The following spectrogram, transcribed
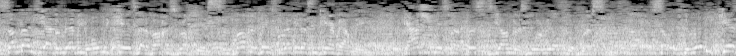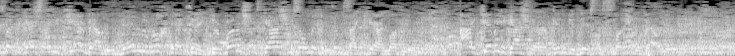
Sometimes you have a Rebbe who only cares about a Bach's Ruchnis. And the Bach thinks the Rebbe doesn't care about me. Gashmis, when a person's younger, is more real to a person. So if the Rebbe cares about the Gashmis, you care about me, then the Ruchni I take. The Rebbe Shem's Gashmis only chativas I care, I love you. I care about your Gashmis, and I'm giving you this, this is much more valuable.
